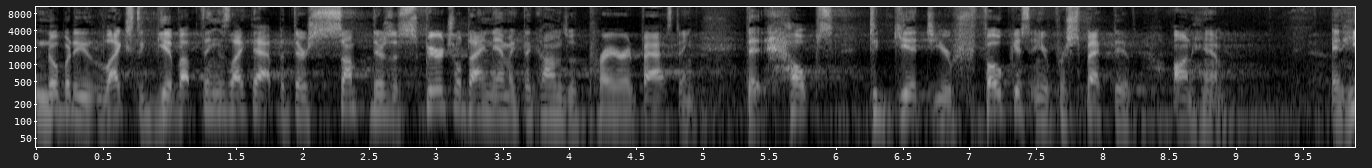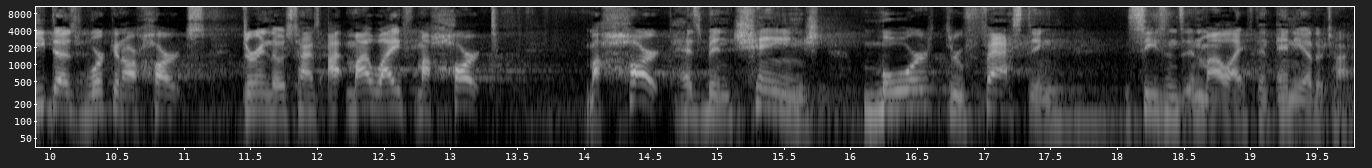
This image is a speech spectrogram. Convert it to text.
nobody likes to give up things like that, but there's, some, there's a spiritual dynamic that comes with prayer and fasting that helps to get your focus and your perspective on Him. And He does work in our hearts during those times. I, my life, my heart, my heart has been changed more through fasting seasons in my life than any other time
